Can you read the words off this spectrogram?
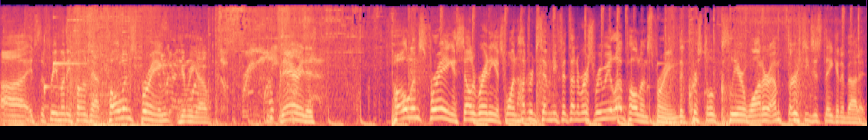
Uh, it's the free money phone tap. Poland Spring. Here we go. There it is. Poland Spring is celebrating its 175th anniversary. We love Poland Spring, the crystal clear water. I'm thirsty just thinking about it.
